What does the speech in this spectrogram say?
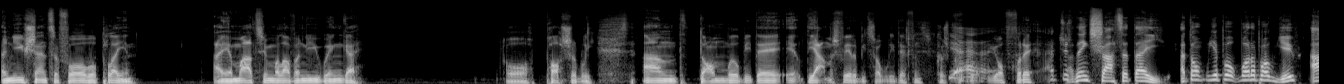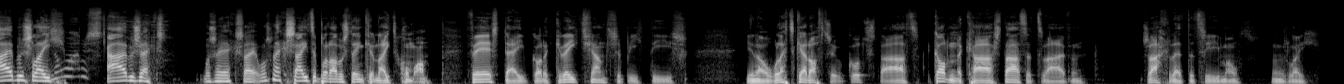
a new centre forward playing. I imagine we'll have a new winger. Or possibly, and Dom will be there. It, the atmosphere will be totally different because people will be up for it. I just- I think Saturday. I don't. Yeah, but what about you? I was like, No, I was- I was ex- was I excited? I wasn't excited, but I was thinking, like, come on, first day, we've got a great chance to beat these. You know, let's get off to a good start. Got in the car, started driving. Zach led the team out. and was like,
